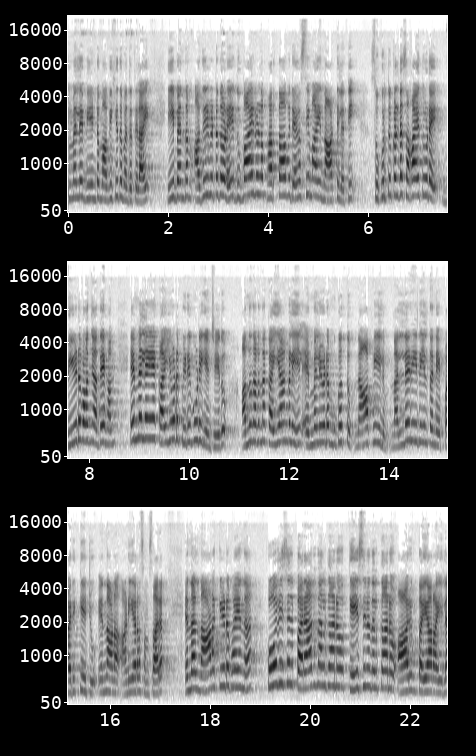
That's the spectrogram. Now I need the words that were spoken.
എം എൽ എ വീണ്ടും അവിഹിത ബന്ധത്തിലായി. ഈ ബന്ധം അതിർവിട്ടതോടെ ദുബായിലുള്ള ഭർത്താവ് രഹസ്യമായി നാട്ടിലെത്തി. സുഹൃത്തുക്കളുടെ സഹായത്തോടെ വീട് വളഞ്ഞ അദ്ദേഹം എം എൽ എയെ കൈയോടെ പിടികൂടുകയും ചെയ്തു. അന്ന് നടന്ന കയ്യാങ്കളിയിൽ എം എൽ എയുടെ മുഖത്തും നാഭിയിലും നല്ല രീതിയിൽ തന്നെ പരിക്കേറ്റു എന്നാണ് അണിയറ സംസാരം. എന്നാൽ നാണക്കേട് ഭയന്ന് പോലീസിൽ പരാതി നൽകാനോ കേസിന് നിൽക്കാനോ ആരും തയ്യാറായില്ല.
